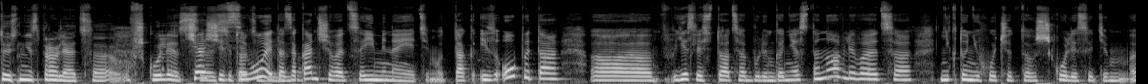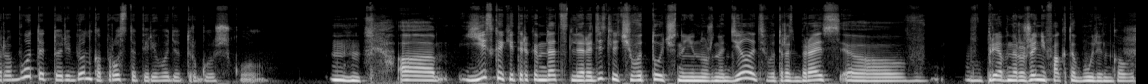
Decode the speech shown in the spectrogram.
То есть не справляться в школе с Чаще всего буллинга. это заканчивается именно этим. Вот так из опыта, э, если ситуация буллинга не останавливается, никто не хочет в школе с этим работать, то ребенка просто переводят в другую школу. Угу. А, есть какие-то рекомендации для родителей, чего точно не нужно делать, вот разбираясь э, в при обнаружении факта буллинга? Вот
